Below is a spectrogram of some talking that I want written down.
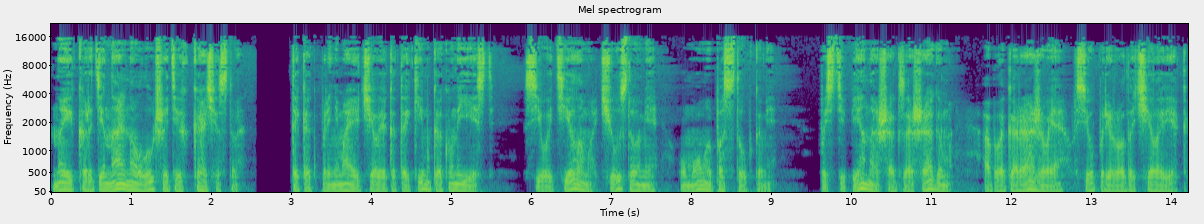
но и кардинально улучшить их качество, так как принимает человека таким, как он есть, с его телом, чувствами, умом и поступками, постепенно, шаг за шагом, облагораживая всю природу человека.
